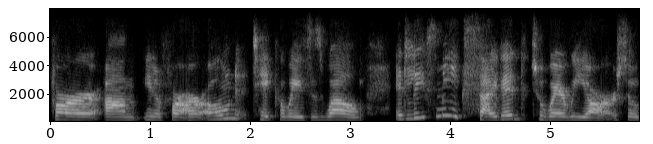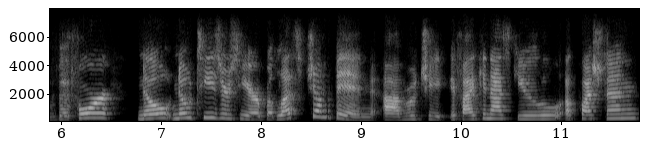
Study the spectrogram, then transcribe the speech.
for um, you know for our own takeaways as well. It leaves me excited to where we are. So before no no teasers here, but let's jump in. Um, Ruchi, if I can ask you a question,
